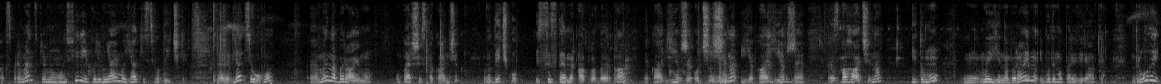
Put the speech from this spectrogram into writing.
експеримент в прямому ефірі і порівняємо якість водички. Е, Для цього е, ми набираємо у перший стаканчик водичку із системи Aqua BRK, яка є вже очищена і яка є вже е, збагачена. І тому ми її набираємо і будемо перевіряти. Другий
